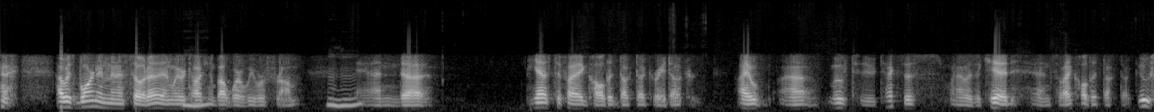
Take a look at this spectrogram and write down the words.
I was born in Minnesota, and we were talking about where we were from, and uh, he asked if I had called it Duck Duck Gray Duck. I uh, moved to Texas when I was a kid, and so I called it Duck Duck Goose.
